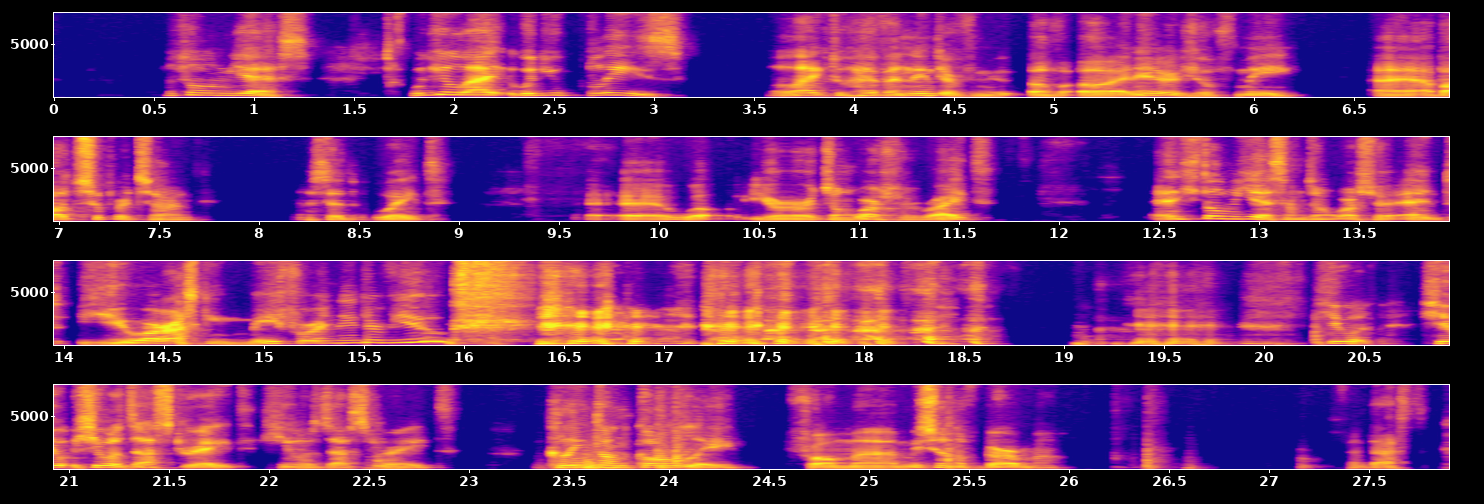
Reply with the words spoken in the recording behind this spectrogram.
I told him, "Yes." Would you like? Would you please like to have an interview of uh, an interview of me uh, about Superchunk? I said, "Wait, uh, well, you're Jon Wurster, right?" And he told me, "Yes, I'm Jon Wurster." And you are asking me for an interview? he was he, he was just great. He was just great. Clinton Conley from uh, Mission of Burma. Fantastic.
